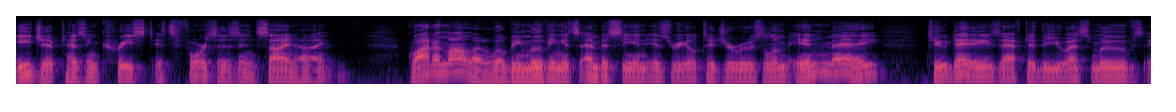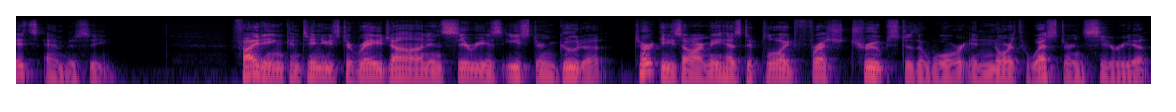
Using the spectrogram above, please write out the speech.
Egypt has increased its forces in Sinai. Guatemala will be moving its embassy in Israel to Jerusalem in May, two days after the U.S. moves its embassy. Fighting continues to rage on in Syria's eastern Ghouta. Turkey's army has deployed fresh troops to the war in northwestern Syria.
